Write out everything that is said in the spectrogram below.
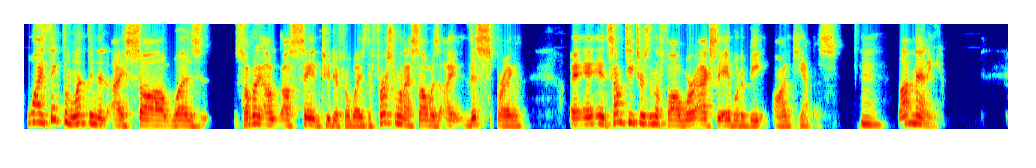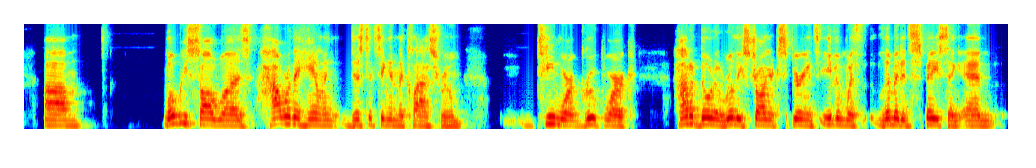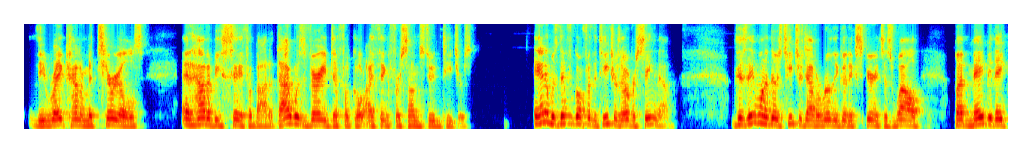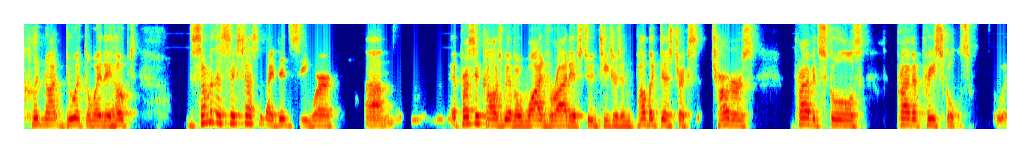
Well, I think the one thing that I saw was so I'm gonna I'll, I'll say it in two different ways. The first one I saw was I this spring, and, and some teachers in the fall were actually able to be on campus. Hmm. Not many. Um, what we saw was how are they handling distancing in the classroom, teamwork, group work, how to build a really strong experience even with limited spacing and the right kind of materials and how to be safe about it. That was very difficult, I think, for some student teachers. And it was difficult for the teachers overseeing them because they wanted those teachers to have a really good experience as well. But maybe they could not do it the way they hoped. Some of the successes I did see were um, at Prescott College, we have a wide variety of student teachers in public districts, charters, private schools, private preschools.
